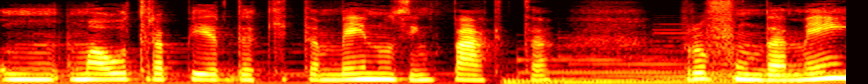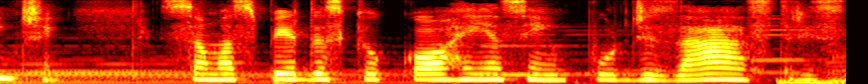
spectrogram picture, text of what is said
Um, uma outra perda que também nos impacta profundamente são as perdas que ocorrem assim por desastres,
